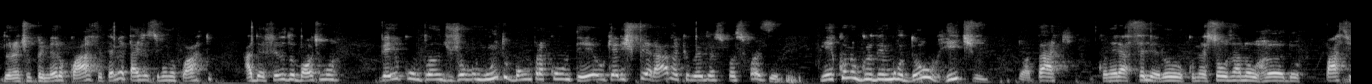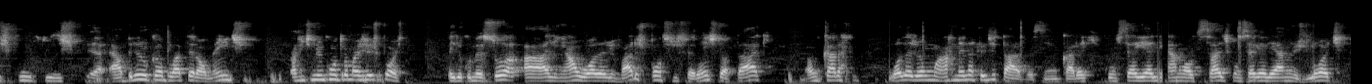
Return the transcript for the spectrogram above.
Durante o primeiro quarto, até metade do segundo quarto, a defesa do Baltimore veio com um plano de jogo muito bom para conter o que ele esperava que o Raiders fosse fazer. E aí, quando o Gruden mudou o ritmo do ataque, quando ele acelerou, começou a usar no huddle, passes curtos, é, abrindo o campo lateralmente, a gente não encontrou mais resposta. Ele começou a alinhar o Waller em vários pontos diferentes do ataque. É um cara. O Waller é uma arma inacreditável. Assim, um cara que consegue alinhar no outside, consegue alinhar no slot,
